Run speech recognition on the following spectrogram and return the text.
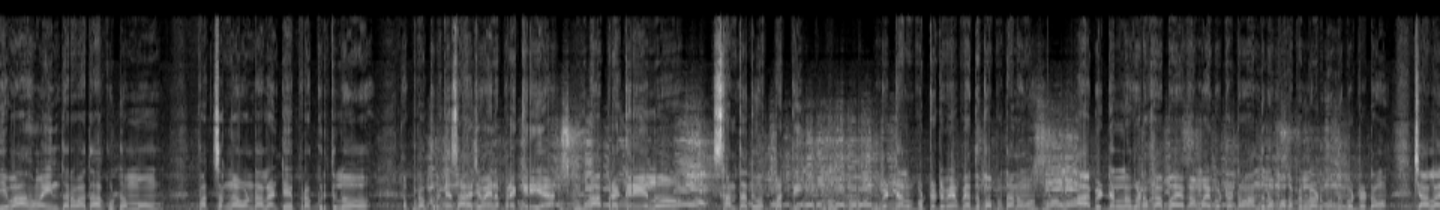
వివాహం అయిన తర్వాత ఆ కుటుంబం పచ్చంగా ఉండాలంటే ప్రకృతిలో ప్రకృతి సహజమైన ప్రక్రియ. ఆ ప్రక్రియలో సంతతి ఉత్పత్తి. బిడ్డలు పుట్టడమే పెద్ద గొప్పతనం. ఆ బిడ్డల్లో కూడా ఒక అబ్బాయి ఒక అమ్మాయి పుట్టడం అందులో మగపిల్లోడు ముందు పుట్టడం చాలా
